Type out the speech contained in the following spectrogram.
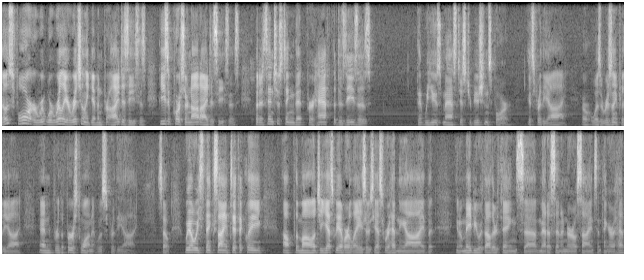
those four are, were really originally given for eye diseases. These, of course, are not eye diseases, but it's interesting that for half the diseases that we use mass distributions for, it's for the eye, or was originally for the eye, and for the first one, it was for the eye. So we always think scientifically, ophthalmology, yes, we have our lasers, yes, we're ahead in the eye, but you know, maybe with other things, uh, medicine and neuroscience and things are ahead,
